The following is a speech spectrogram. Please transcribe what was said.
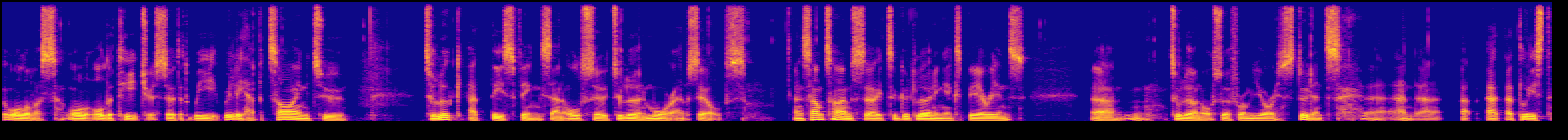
all of us, all all the teachers, so that we really have time to to look at these things and also to learn more ourselves. And sometimes uh, it's a good learning experience um, to learn also from your students. Uh, and uh, at, at, least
